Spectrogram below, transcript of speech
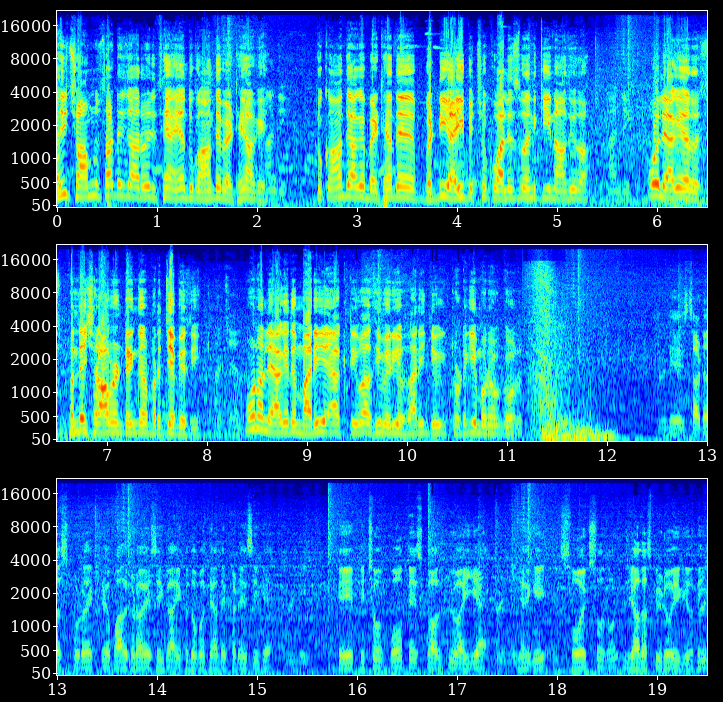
ਅਸੀਂ ਸ਼ਾਮ ਨੂੰ 4:30 ਵਜੇ ਇੱਥੇ ਆਏ ਆ ਦੁਕਾਨ ਤੇ ਬੈਠੇ ਆ ਕੇ ਹਾਂਜੀ। ਦੁਕਾਨ ਤੇ ਆ ਕੇ ਬੈਠਿਆਂ ਤੇ ਗੱਡੀ ਆਈ ਪਿੱਛੋਂ ਕੁਆਲਿਸ ਪਤਾ ਨਹੀਂ ਕੀ ਨਾਂ ਸੀ ਉਹਦਾ। ਹਾਂਜੀ। ਉਹ ਲਿਆ ਕੇ ਬੰਦੇ ਸ਼ਰਾਬ ਨਾਲ ਡਰਿੰਕ ਕਰ ਵਰਜੇ ਪਏ ਸੀ। ਉਹਨਾਂ ਲਿਆ ਕੇ ਤੇ ਮਾਰੀ ਐਕਟਿਵਾ ਸੀ ਮੇਰੀ ਉਹ ਸਾਰੀ ਜਿਹੜੀ ਟੁੱਟ ਗਈ ਮਰੋ ਤੇ ਸਾਡਾ ਸਕੂਟਰ ਇੱਕ ਦੇ ਬਾਅਦ ਖੜਾ ਹੋਇਆ ਸੀਗਾ ਇੱਕ ਦੋ ਬੰਦਿਆਂ ਤੇ ਖੜੇ ਸੀਗੇ। ਤੇ ਪਿੱਛੋਂ ਬਹੁਤ ਤੇਜ਼ ਸਕਾਰਪੀਓ ਆਈ ਹੈ ਯਾਨੀ ਕਿ 100 100 ਤੋਂ ਜ਼ਿਆਦਾ ਸਪੀਡ ਹੋਏਗੀ ਉਹਦੀ।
